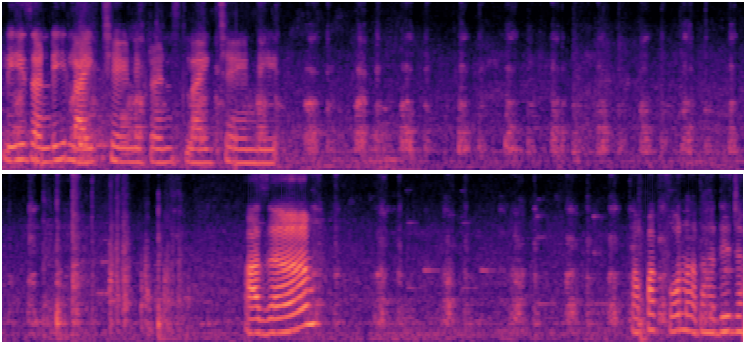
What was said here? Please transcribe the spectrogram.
ప్లీజ్ అండి లైక్ చేయండి ఫ్రెండ్స్ లైక్ చేయండి. आजम पापा का फोन आता है दे जा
